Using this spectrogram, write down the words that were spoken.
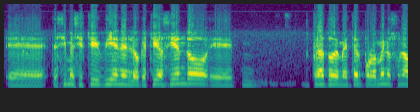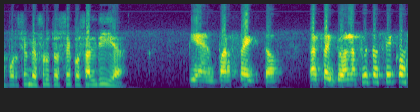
eh, decime si estoy bien en lo que estoy haciendo, eh, trato de meter por lo menos una porción de frutos secos al día. Bien, perfecto. Perfecto, en los frutos secos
